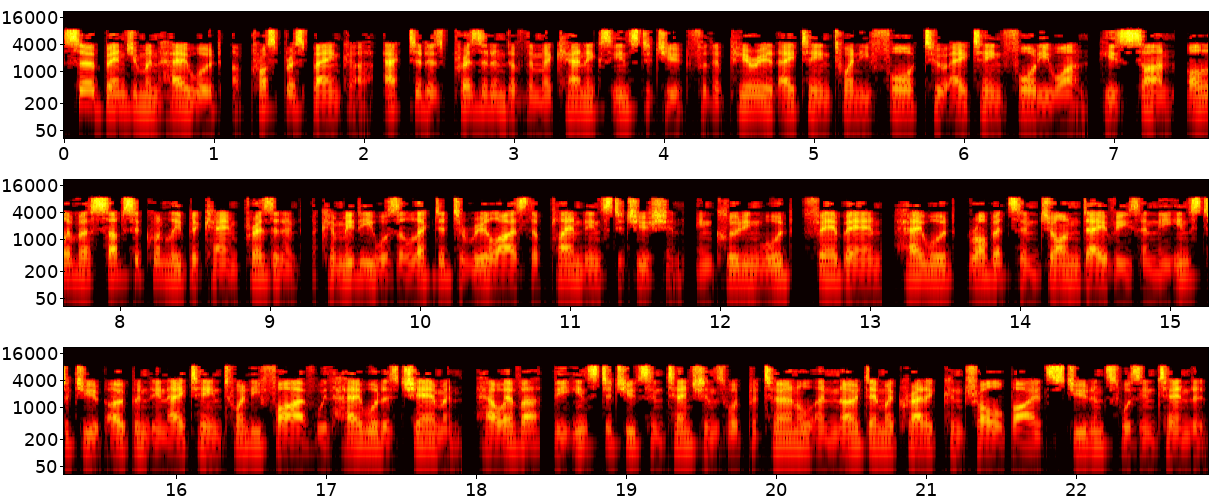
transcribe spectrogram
Sir Benjamin Heywood, a prosperous banker, acted as president of the Mechanics Institute for the period 1824 to 1841. His son, Oliver subsequently became president. A committee was elected to realize the planned institution, including Wood, Fairbairn, Heywood, Roberts and John Davies and the institute opened in 1825 with Heywood as chairman. However, the institute's intentions were paternal and no democratic control by its students was intended.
